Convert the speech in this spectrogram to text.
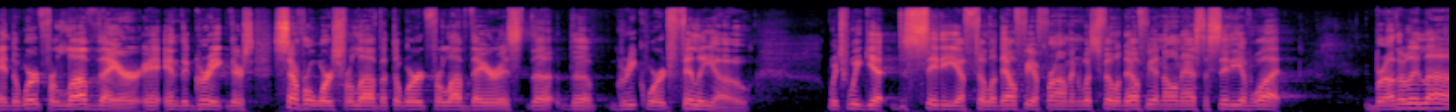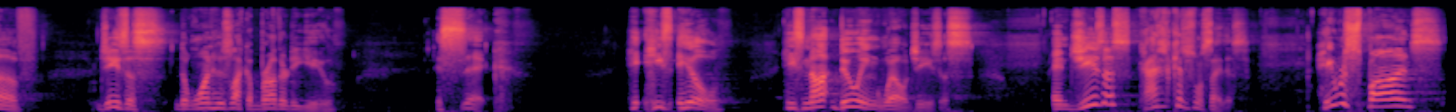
And the word for love there in the Greek, there's several words for love, but the word for love there is the, the Greek word phileo, which we get the city of Philadelphia from. And what's Philadelphia known as? The city of what? Brotherly love. Jesus, the one who's like a brother to you, is sick. He, he's ill. He's not doing well, Jesus. And Jesus, I just, I just want to say this. he responds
